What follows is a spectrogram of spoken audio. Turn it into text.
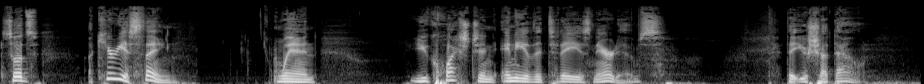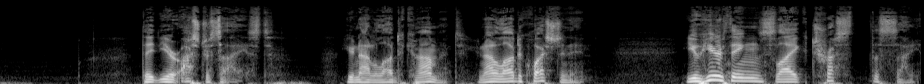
So it's a curious thing when you question any of the today's narratives that you're shut down, that you're ostracized. You're not allowed to comment. You're not allowed to question it. You hear things like trust the science,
